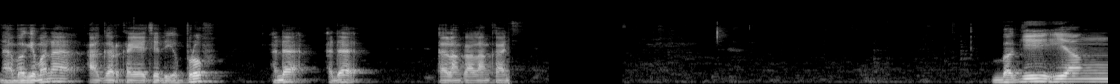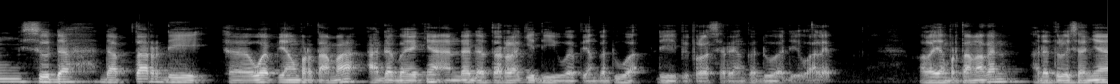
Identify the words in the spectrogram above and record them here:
Nah, bagaimana agar KYC di approve? Ada ada langkah-langkahnya. Bagi yang sudah daftar di uh, web yang pertama, ada baiknya Anda daftar lagi di web yang kedua, di PeopleShare yang kedua di wallet. Kalau yang pertama kan ada tulisannya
